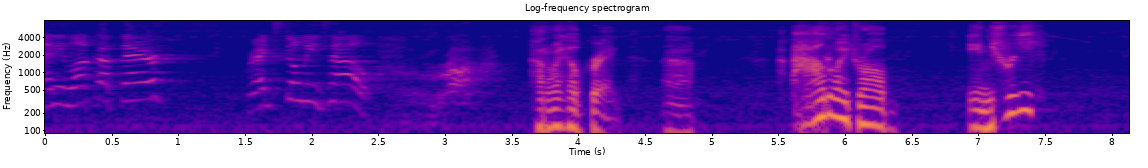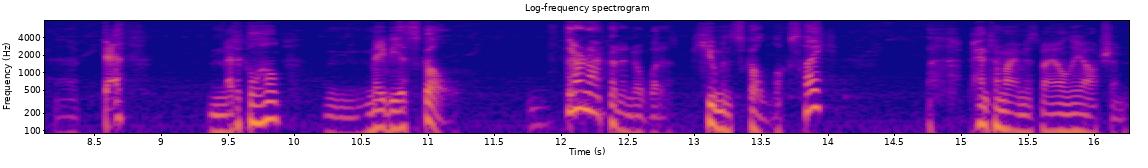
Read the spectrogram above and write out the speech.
Any luck up there? Greg still needs help. How do I help Greg? Uh, how do I draw injury? Uh, death? Medical help? Maybe a skull? They're not going to know what a human skull looks like. Pantomime is my only option.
